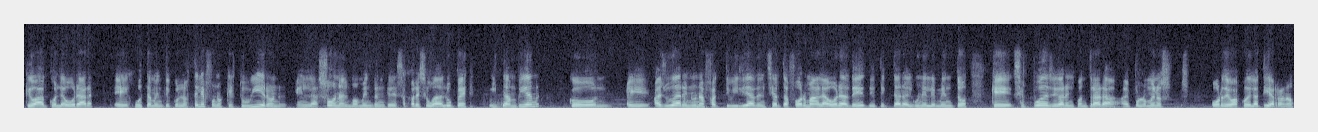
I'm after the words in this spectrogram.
que va a colaborar justamente con los teléfonos que estuvieron en la zona al momento en que desaparece Guadalupe y también con ayudar en una factibilidad en cierta forma a la hora de detectar algún elemento que se pueda llegar a encontrar por lo menos por debajo de la tierra, ¿no?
